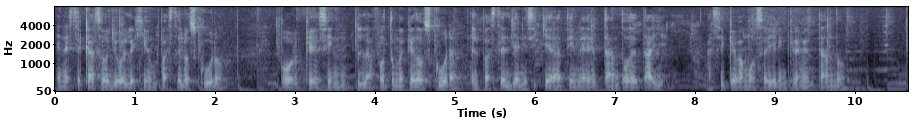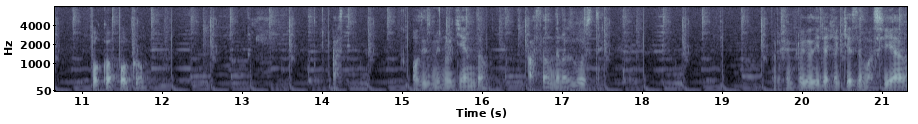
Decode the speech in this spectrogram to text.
En este caso yo elegí un pastel oscuro porque si la foto me queda oscura, el pastel ya ni siquiera tiene tanto detalle. Así que vamos a ir incrementando poco a poco o disminuyendo hasta donde nos guste. Por ejemplo, yo diría que aquí es demasiado.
